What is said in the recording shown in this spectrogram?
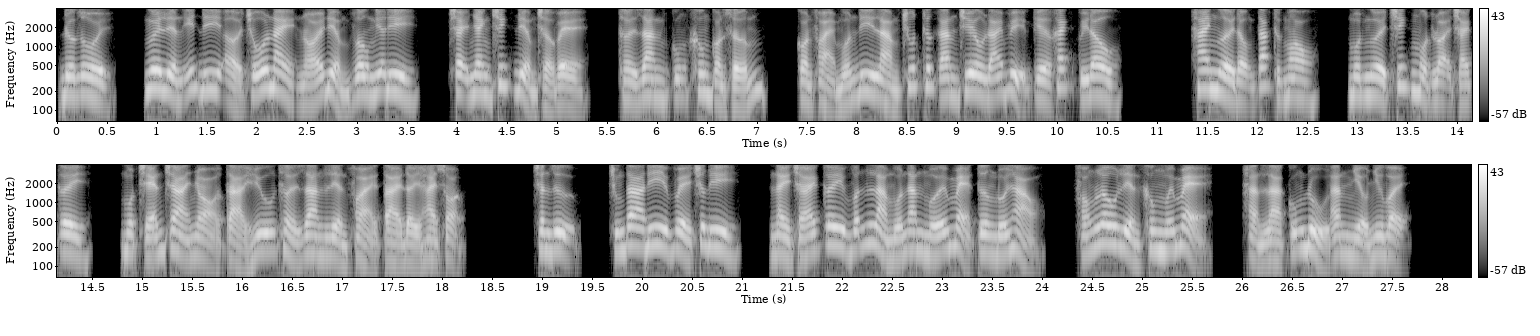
Được rồi, ngươi liền ít đi ở chỗ này nói điểm vô nghĩa đi, chạy nhanh trích điểm trở về, thời gian cũng không còn sớm, còn phải muốn đi làm chút thức ăn chiêu đãi vị kia khách quý đâu. Hai người động tác thực mau, một người trích một loại trái cây, một chén trà nhỏ tả hữu thời gian liền phải tài đầy hai sọn. Chân dự, chúng ta đi về trước đi, này trái cây vẫn là muốn ăn mới mẻ tương đối hảo, phóng lâu liền không mới mẻ, hẳn là cũng đủ ăn nhiều như vậy.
